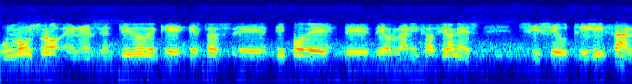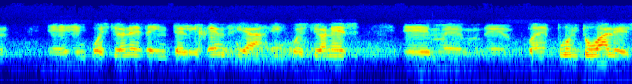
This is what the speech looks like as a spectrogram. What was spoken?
un monstruo en el sentido de que este tipo de, organizaciones, si se utilizan eh, en cuestiones de inteligencia, en cuestiones eh, puntuales,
